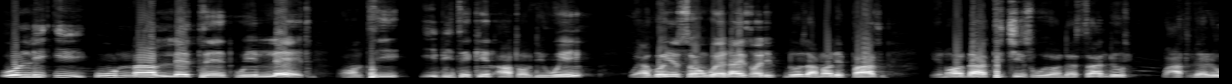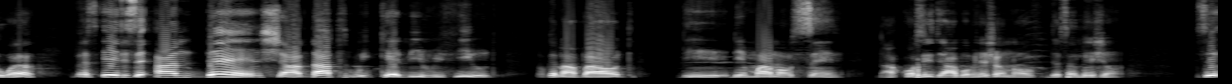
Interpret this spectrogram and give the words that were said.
Only he who now let it will let until he be taken out of the way. We are going somewhere. That is not the, those are not the parts. In other teachings, we understand those parts very well. Verse 8 it says, And then shall that wicked be revealed. Talking about the, the man of sin that causes the abomination of desolation. Say,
